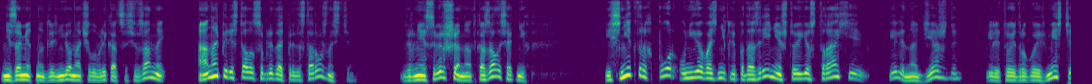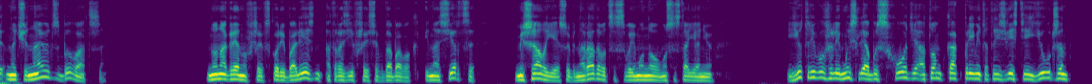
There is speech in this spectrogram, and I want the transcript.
незаметно для нее начал увлекаться Сюзанной, она перестала соблюдать предосторожности, вернее, совершенно отказалась от них, и с некоторых пор у нее возникли подозрения, что ее страхи или надежды, или то и другое вместе начинают сбываться но нагрянувшая вскоре болезнь, отразившаяся вдобавок и на сердце, мешала ей особенно радоваться своему новому состоянию. Ее тревожили мысли об исходе, о том, как примет это известие Юджин.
